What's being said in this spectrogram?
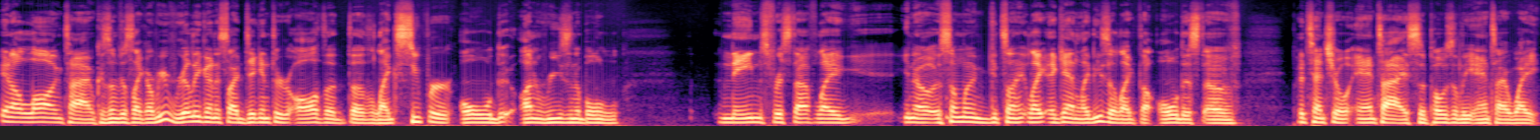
in a long time because I'm just like, are we really going to start digging through all the the like super old unreasonable names for stuff? Like, you know, if someone gets on like again, like these are like the oldest of potential anti supposedly anti-white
